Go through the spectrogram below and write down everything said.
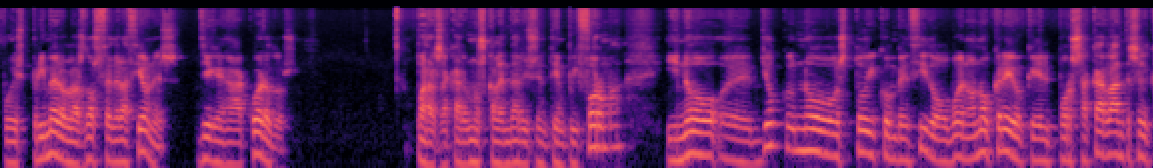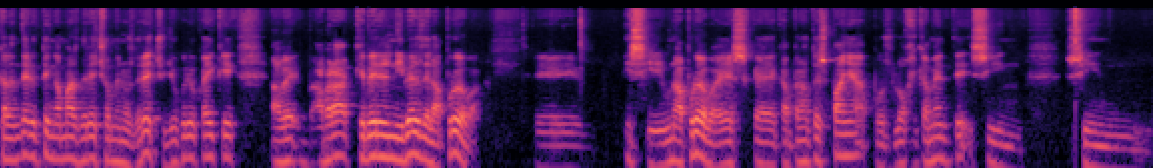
pues primero las dos federaciones lleguen a acuerdos para sacar unos calendarios en tiempo y forma y no eh, yo no estoy convencido bueno no creo que el por sacar antes el calendario tenga más derecho o menos derecho yo creo que hay que habrá que ver el nivel de la prueba eh, y si una prueba es campeonato de España pues lógicamente sin sin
